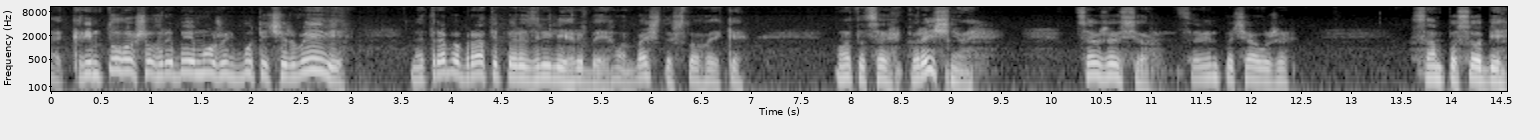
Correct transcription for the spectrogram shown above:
Е, Крім того, що гриби можуть бути червиві, не треба брати перезрілі гриби. От бачите з того яке. От оце коричневе. Це вже все. Це він почав уже сам по собі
